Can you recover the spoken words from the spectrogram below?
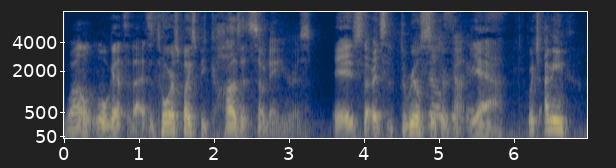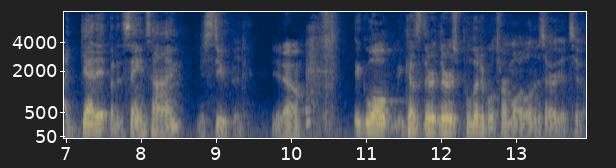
well, we'll get to that. It's a tourist place because it's so dangerous. It's the, it's the thrill seeker kind. Yeah, which I mean, I get it, but at the same time, you're stupid. You know, It- well, because there there's political turmoil in this area too.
